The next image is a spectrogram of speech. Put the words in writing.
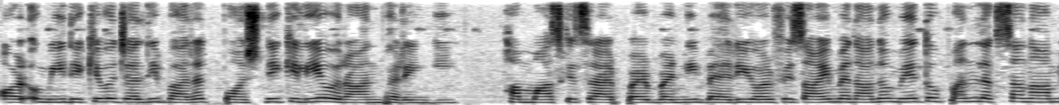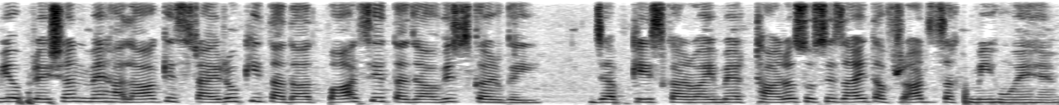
और उम्मीद है कि वह जल्दी भारत पहुँचने के लिए उड़ान भरेंगी। हमास के इसराइल पर बर्नी बहरी और फ़िज़ाई मैदानों में तो पन लक्सा नामी ऑपरेशन में हलाक इसराइलों की तादाद पाँच से तजावज़ कर गई, जबकि इस कार्रवाई में अट्ठारह सौ से जायद अफराद ज़ख्मी हुए हैं।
